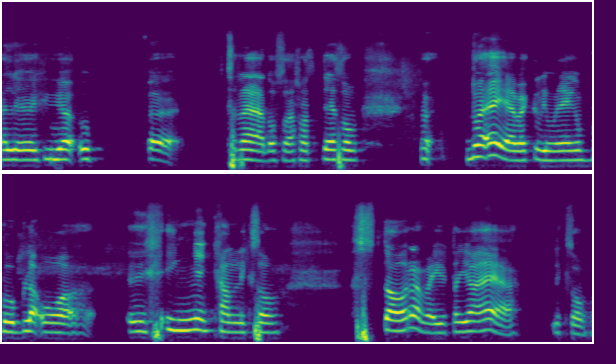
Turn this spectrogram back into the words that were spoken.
eller hur jag uppträder eh, och så, så att det är som, då är jag verkligen i min egen bubbla och eh, ingen kan liksom störa mig utan jag är liksom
